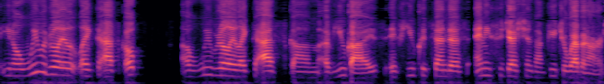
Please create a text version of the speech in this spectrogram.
you know, we would really like to ask. Oh, uh, we really like to ask um, of you guys if you could send us any suggestions on future webinars.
